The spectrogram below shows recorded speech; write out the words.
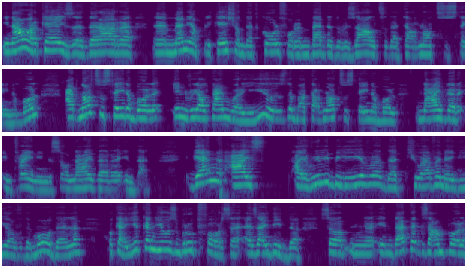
in our case there are many applications that call for embedded results that are not sustainable are not sustainable in real time where you used, but are not sustainable neither in training, so neither in that. Again, I, I really believe that you have an idea of the model. Okay, you can use brute force as I did. So mm, in that example,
